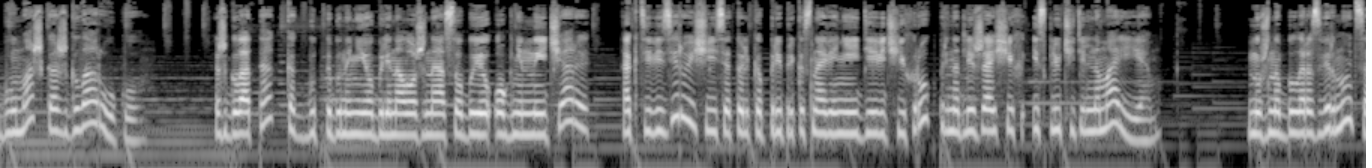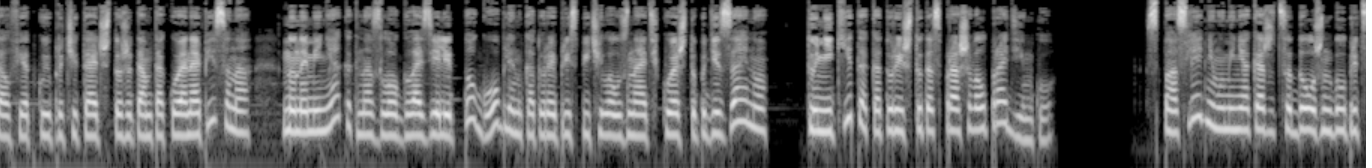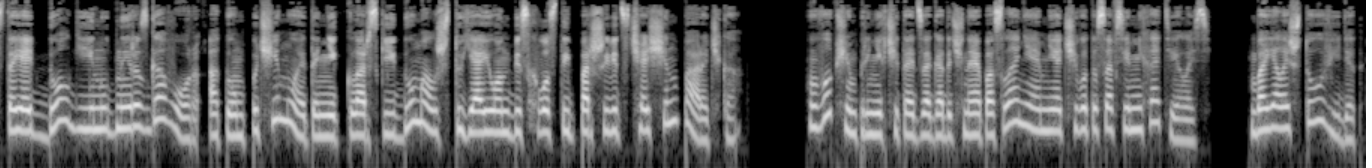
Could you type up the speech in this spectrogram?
Бумажка жгла руку. Жгла так, как будто бы на нее были наложены особые огненные чары, активизирующиеся только при прикосновении девичьих рук, принадлежащих исключительно Мариям. Нужно было развернуть салфетку и прочитать, что же там такое написано, но на меня, как назло, глазели то гоблин, который приспичило узнать кое-что по дизайну, то Никита, который что-то спрашивал про Димку. С последним у меня, кажется, должен был предстоять долгий и нудный разговор о том, почему это Ник Кларский думал, что я и он бесхвостый паршивец чащин парочка. В общем, при них читать загадочное послание мне от чего-то совсем не хотелось. Боялась, что увидят.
